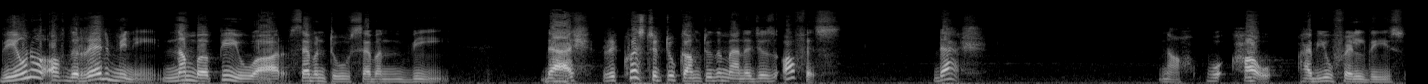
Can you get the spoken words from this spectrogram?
The owner of the red mini number PUR727V dash requested to come to the manager's office dash. Now how have you filled these,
